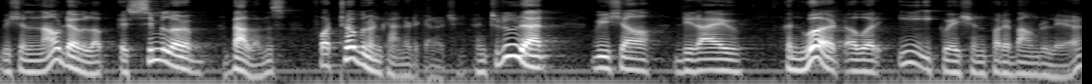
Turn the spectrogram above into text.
We shall now develop a similar balance for turbulent kinetic energy and to do that we shall derive convert our E equation for a boundary layer,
